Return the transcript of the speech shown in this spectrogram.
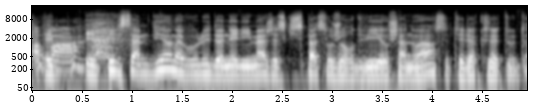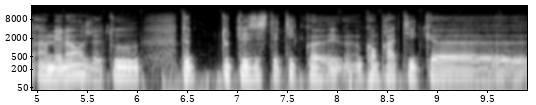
enfin. et, et, puis le samedi, on a voulu donner l'image de ce qui se passe aujourd'hui au Chat Noir, c'est-à-dire que c'est tout un mélange de tout, de toutes les esthétiques qu'on pratique euh,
